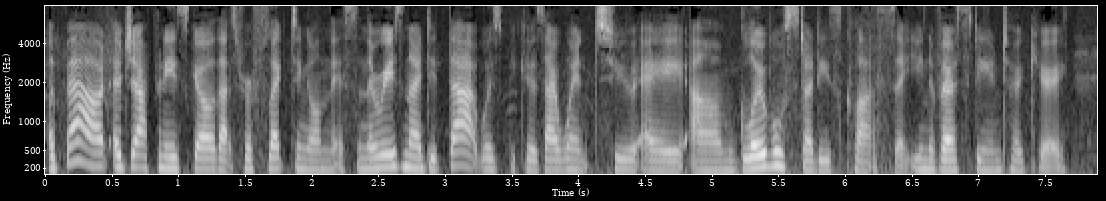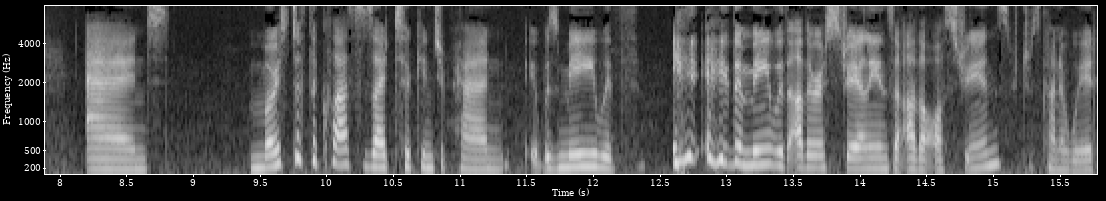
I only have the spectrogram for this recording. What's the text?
about a Japanese girl that's reflecting on this. And the reason I did that was because I went to a um, global studies class at university in Tokyo, and most of the classes I took in Japan, it was me with either me with other Australians or other Austrians, which was kind of weird,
